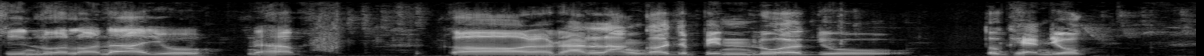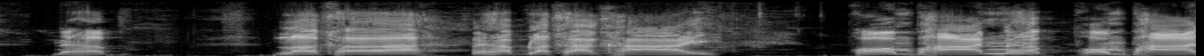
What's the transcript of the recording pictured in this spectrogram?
ซีนรั่วล้อหน้าอยู่นะครับ ก็ด้านหลังก็จะเป็นรั่วอยู่ตรงแขนยกนะครับ ราคานะครับ ราคาขายพร้อมผานนะครับ พร้อมผาน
